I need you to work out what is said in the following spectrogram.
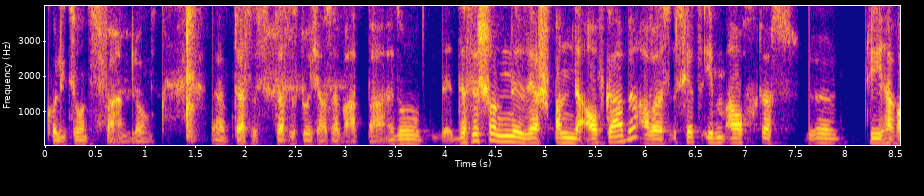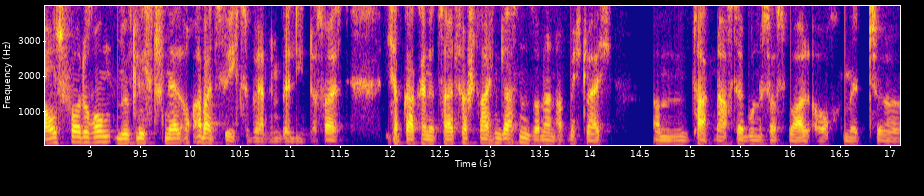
Koalitionsverhandlungen. Äh, das, ist, das ist durchaus erwartbar. Also das ist schon eine sehr spannende Aufgabe, aber es ist jetzt eben auch das, äh, die Herausforderung, möglichst schnell auch arbeitsfähig zu werden in Berlin. Das heißt, ich habe gar keine Zeit verstreichen lassen, sondern habe mich gleich am Tag nach der Bundestagswahl auch mit äh,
